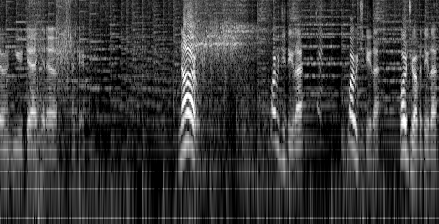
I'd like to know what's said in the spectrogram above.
Don't you dare hit her. Okay. No! Why would you do that? Why would you do that? Why would you ever do that?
